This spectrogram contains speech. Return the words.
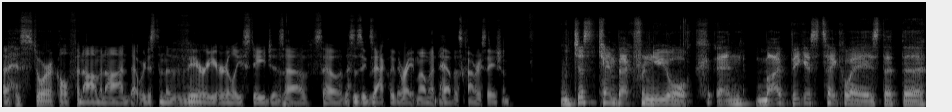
a historical phenomenon that we're just in the very early stages of. So this is exactly the right moment to have this conversation. We just came back from New York, and my biggest takeaway is that the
